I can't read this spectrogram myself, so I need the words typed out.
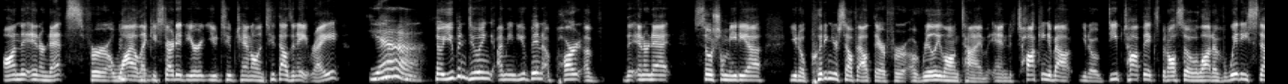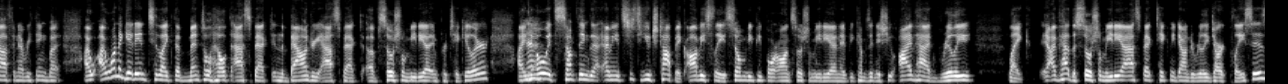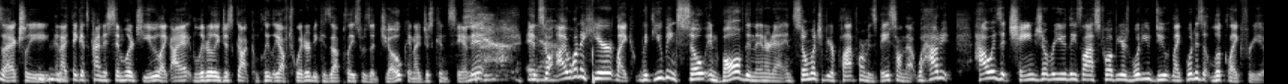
on the internets for a while like you mm-hmm. started your youtube channel in 2008 right? Yeah. so you've been doing i mean you've been a part of the internet social media, you know, putting yourself out there for a really long time and talking about, you know, deep topics, but also a lot of witty stuff and everything. But I, I want to get into like the mental health aspect and the boundary aspect of social media in particular. I yeah. know it's something that, I mean, it's just a huge topic. Obviously, so many people are on social media and it becomes an issue. I've had really, like I've had the social media aspect take me down to really dark places. I actually, mm-hmm. and I think it's kind of similar to you. Like I literally just got completely off Twitter because that place was a joke and I just couldn't stand it. Yeah. And yeah. so I want to hear like with you being so involved in the internet and so much of your platform is based on that. Well, how do you, how has it changed over you these last 12 years? What do you do? Like, what does it look like for you?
